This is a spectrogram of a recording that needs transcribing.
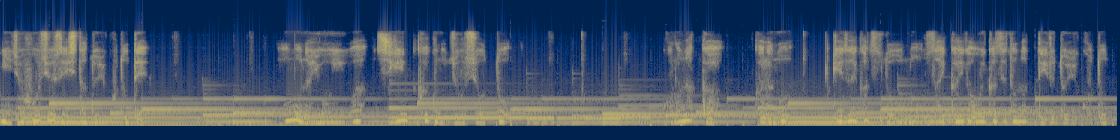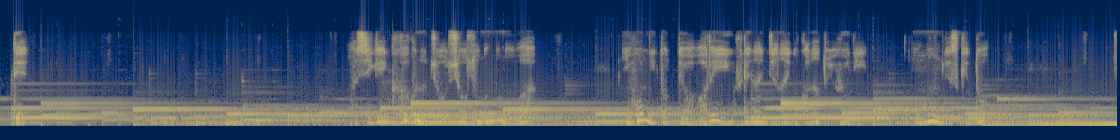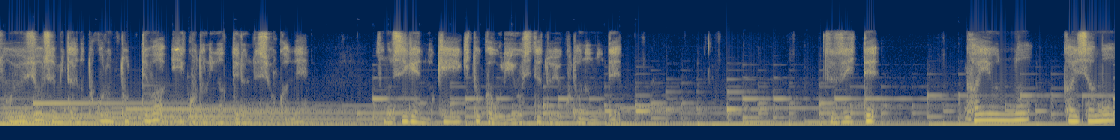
に情報修正したということで主な要因は資源価格の上昇とコロナ禍からの経済活動の再開が追い風となっているということで資源価格の上昇そのものは日本にとっては悪いインフレなんじゃないのかなというふうに思うんですけどそういう商社みたいなところにとってはいいことになってるんでしょうかねその資源の権益とかを利用してということなので続いて海運の会社も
